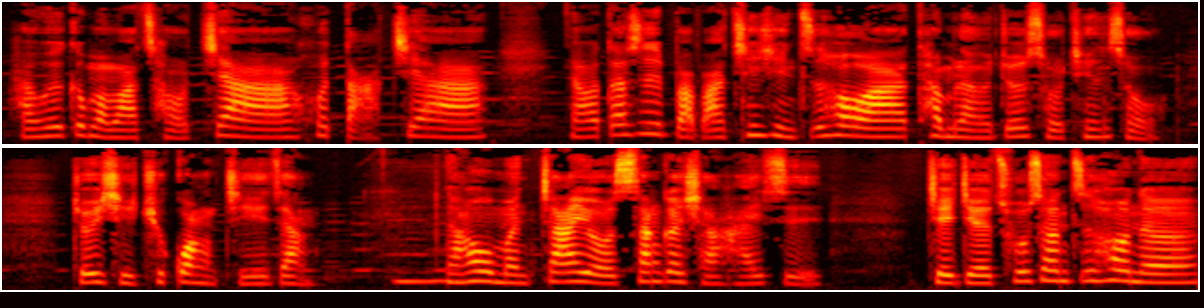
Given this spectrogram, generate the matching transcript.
还会跟妈妈吵架啊或打架啊。然后，但是爸爸清醒之后啊，他们两个就手牵手，就一起去逛街这样。嗯。然后我们家有三个小孩子，姐姐出生之后呢，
